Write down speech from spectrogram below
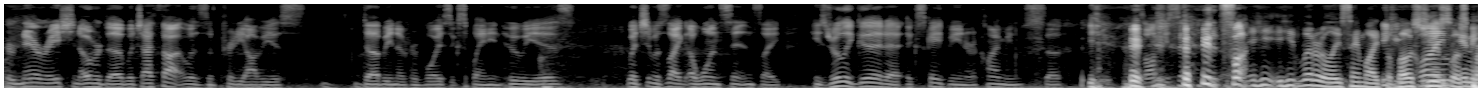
her narration overdub, which I thought was a pretty obvious dubbing of her voice explaining who he is, which it was like a one sentence like. He's really good at escaping or climbing stuff. That's all she said. it's like He he literally seemed like he the most useless anything,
